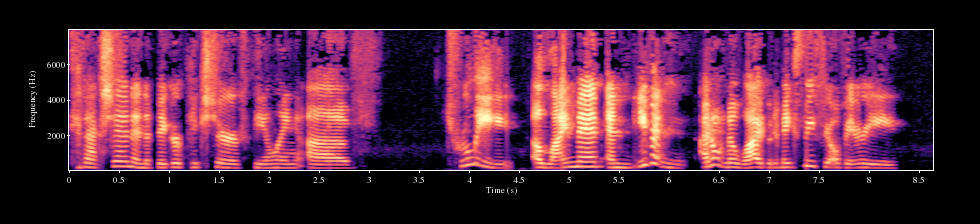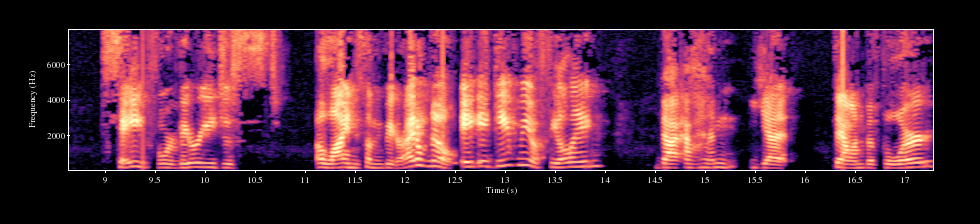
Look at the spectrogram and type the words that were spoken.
connection and a bigger picture feeling of truly alignment. And even, I don't know why, but it makes me feel very safe or very just aligned to something bigger. I don't know. It, it gave me a feeling that I hadn't yet found before.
